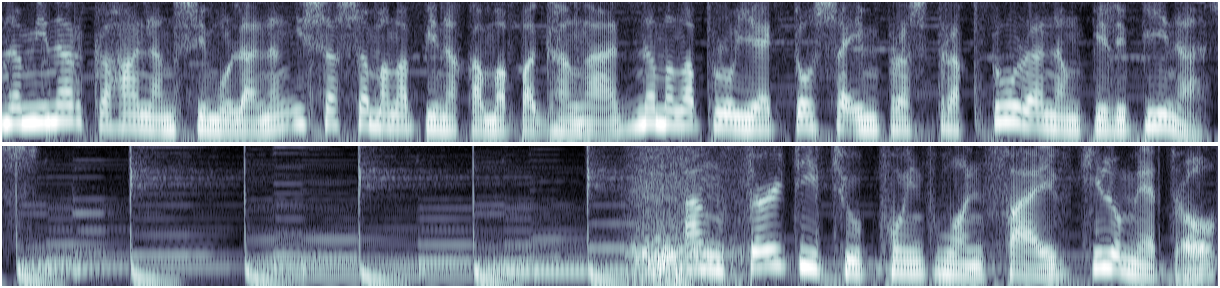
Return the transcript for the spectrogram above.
na minarkahan ang simula ng isa sa mga pinakamapaghangad na mga proyekto sa infrastruktura ng Pilipinas. Ang 32.15 kilometro,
